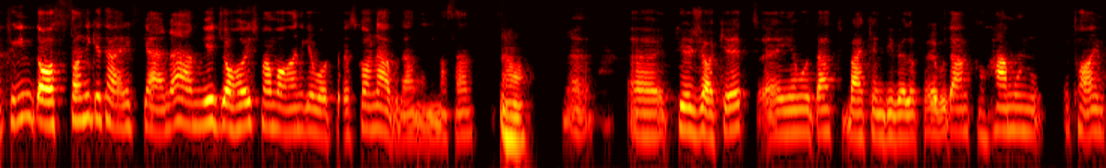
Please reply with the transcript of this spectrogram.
تو این داستانی که تعریف کردم یه جاهایش من واقعا دیگه وردپرس کار نبودم. یعنی مثلا توی ژاکت یه مدت back-end developer بودم. تو همون تایم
